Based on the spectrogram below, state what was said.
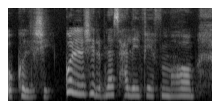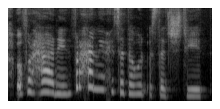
وكل شيء كل شيء البنات حالين فيه فمهم. وفرحانين فرحانين حيت هذا هو الأستاذ الجديد.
